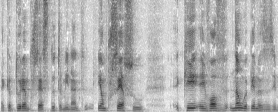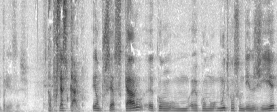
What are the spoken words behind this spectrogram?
A captura é um processo determinante, é um processo que envolve não apenas as empresas. É um processo caro. É um processo caro, eh, com, eh, com muito consumo de energia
